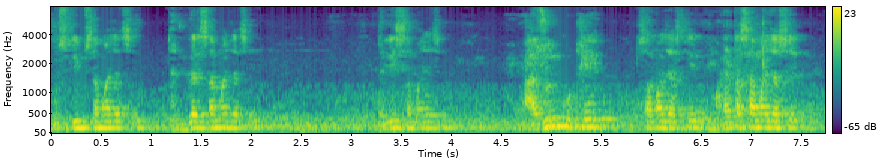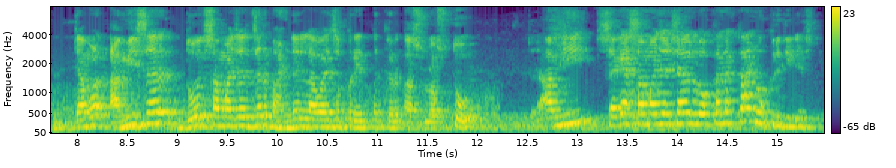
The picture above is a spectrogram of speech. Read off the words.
मुस्लिम समाज असेल धनगर समाज असेल दलित समाज असेल अजून कुठले समाज असतील मराठा समाज असेल त्यामुळं आम्ही जर दोन समाजात जर भांडण लावायचा प्रयत्न करत असलो असतो तर आम्ही सगळ्या समाजाच्या लोकांना का नोकरी दिली असती?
